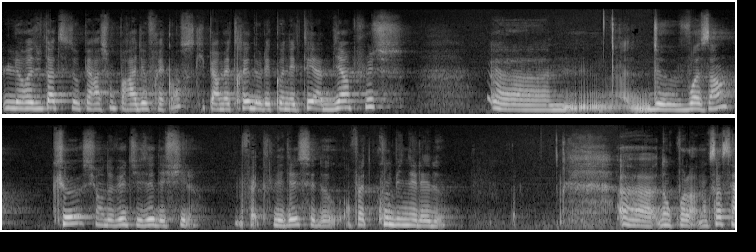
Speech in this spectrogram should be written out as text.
le résultat de ces opérations par radiofréquence, qui permettrait de les connecter à bien plus euh, de voisins que si on devait utiliser des fils. En fait, l'idée c'est de combiner les deux. donc voilà, donc ça c'est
